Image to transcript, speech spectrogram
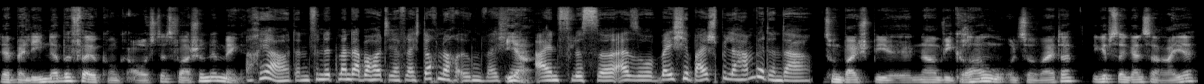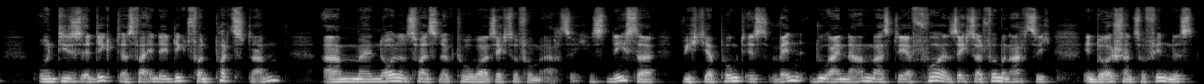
der Berliner Bevölkerung aus. Das war schon eine Menge. Ach ja, dann findet man da aber heute ja vielleicht doch noch irgendwelche ja. Einflüsse. Also welche Beispiele haben wir denn da? Zum Beispiel Namen wie Grand und so weiter. Hier gibt es eine ganze Reihe. Und dieses Edikt, das war ein Edikt von Potsdam am 29. Oktober 1685. Das nächste wichtiger Punkt ist, wenn du einen Namen hast, der vor 1685 in Deutschland zu finden ist,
